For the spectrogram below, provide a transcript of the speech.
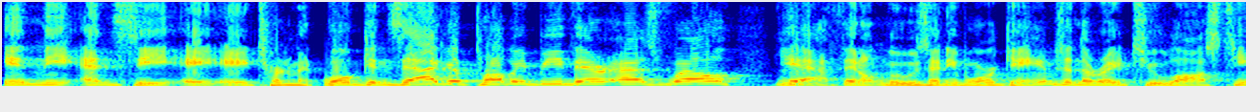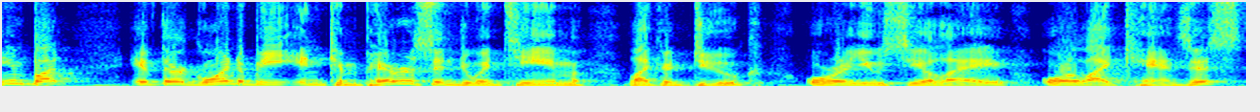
in the NCAA tournament. Will Gonzaga probably be there as well? Yeah, if they don't lose any more games and they're a two loss team. But if they're going to be in comparison to a team like a Duke or a UCLA or like Kansas,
